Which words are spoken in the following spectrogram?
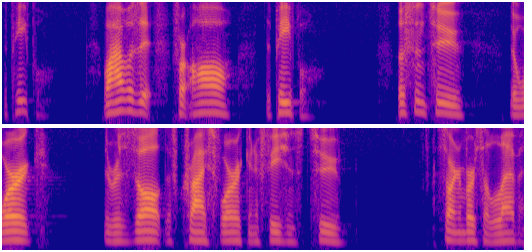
the people? Why was it for all the people? Listen to the work, the result of Christ's work in Ephesians 2, starting in verse 11.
